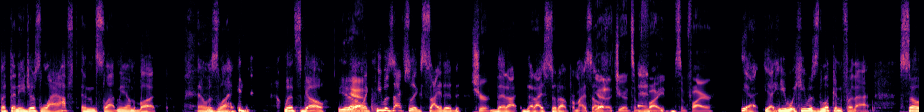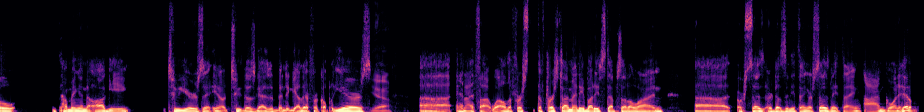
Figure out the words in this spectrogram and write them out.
But then he just laughed and slapped me on the butt, and was like, "Let's go!" You know, Yeah. like he was actually excited Sure. that I that I stood up for myself. Yeah, that you had some And- fight, some fire. Yeah, yeah, he he was looking for that. So coming into Augie, two years, in, you know, two those guys have been together for a couple of years, Yeah. Uh, and I thought, well, the first the first time anybody steps out of line uh, or says or does anything or says anything, I'm going to hit them.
